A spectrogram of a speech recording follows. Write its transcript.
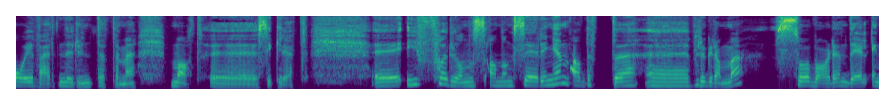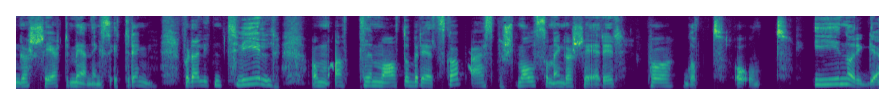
og i verden rundt dette med matsikkerhet. Eh, I forhåndsannonseringen av dette eh, programmet så var det en del engasjert meningsytring. For det er liten tvil om at mat og beredskap er spørsmål som engasjerer på godt og ondt. I Norge,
